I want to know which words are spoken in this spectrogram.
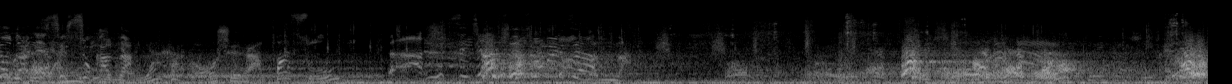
Сюда неси, сука, на! Я хороший раб пасу. Сейчас же умрет! Свой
